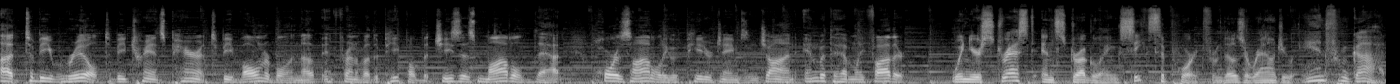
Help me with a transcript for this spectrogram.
uh, to be real, to be transparent, to be vulnerable in, in front of other people. But Jesus modeled that horizontally with Peter, James, and John and with the Heavenly Father. When you're stressed and struggling, seek support from those around you and from God.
